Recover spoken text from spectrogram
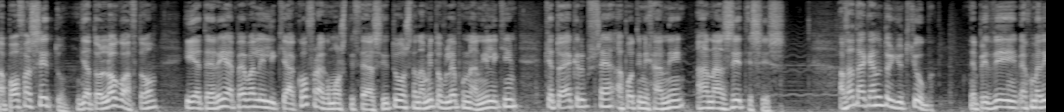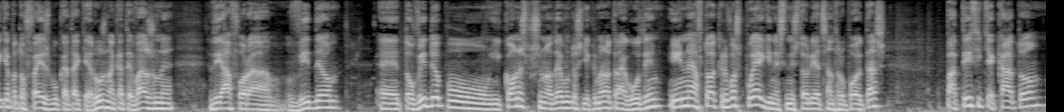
απόφασή του. Για το λόγο αυτό, η εταιρεία επέβαλε ηλικιακό φραγμό στη θέασή του, ώστε να μην το βλέπουν ανήλικοι και το έκρυψε από τη μηχανή αναζήτησης. Αυτά τα έκανε το YouTube. Επειδή έχουμε δει και από το Facebook κατά καιρούς να κατεβάζουν διάφορα βίντεο. Ε, το βίντεο που οι εικόνες που συνοδεύουν το συγκεκριμένο τραγούδι είναι αυτό ακριβώς που έγινε στην ιστορία της ανθρωπότητας. Πατήθηκε κάτω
